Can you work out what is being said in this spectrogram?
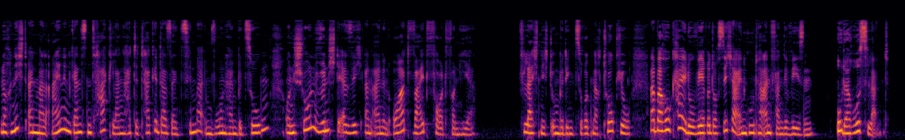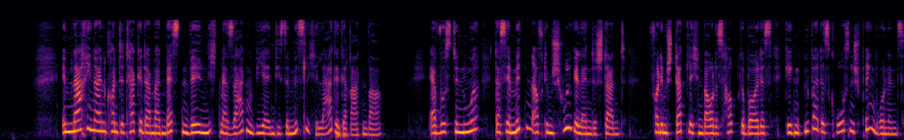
Noch nicht einmal einen ganzen Tag lang hatte Takeda sein Zimmer im Wohnheim bezogen und schon wünschte er sich an einen Ort weit fort von hier. Vielleicht nicht unbedingt zurück nach Tokio, aber Hokkaido wäre doch sicher ein guter Anfang gewesen. Oder Russland. Im Nachhinein konnte Takeda beim besten Willen nicht mehr sagen, wie er in diese missliche Lage geraten war. Er wusste nur, dass er mitten auf dem Schulgelände stand, vor dem stattlichen Bau des Hauptgebäudes gegenüber des großen Springbrunnens,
